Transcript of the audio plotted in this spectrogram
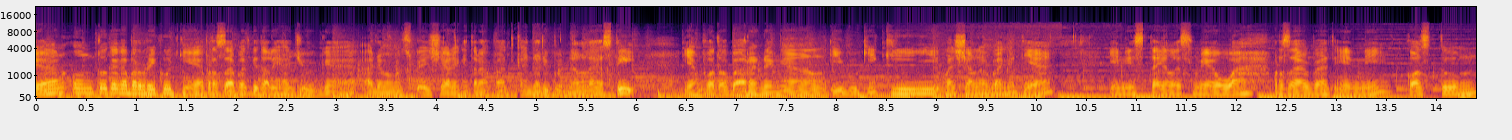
Dan untuk ke kabar berikutnya, persahabat kita lihat juga ada momen spesial yang kita dapatkan dari Bunda Lesti. Yang foto bareng dengan Ibu Kiki, Masya Allah banget ya. Ini stylish mewah, persahabat. Ini kostum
